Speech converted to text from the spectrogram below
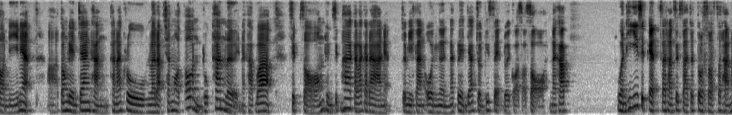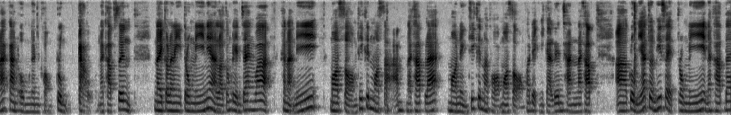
ตอนนี้เนี่ยต้องเรียนแจ้งทางคณะครูระดับชั้นมต้นทุกท่านเลยนะครับว่า 12 ถึง 15 กรกฎาเนี่ยจะมีการโอนเงินนักเรียนยากจนพิเศษโดยกสศนะครับ วันที่ 21 สถานศึกษาจะตรวจสอบสถานะการอมเงินของกลุ่มเก่านะครับ ซึ่งในกรณีตรงนี้เนี่ยเราต้องเรียนแจ้งว่าขณะนี้ม .2 ที่ขึ้นม .3 นะครับ และม .1 ที่ขึ้นมาพอม .2 เพราะเด็กมีการเลื่อนชั้นนะครับกลุ่มยากจนพิเศษตรงนี้นะครับ ได้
